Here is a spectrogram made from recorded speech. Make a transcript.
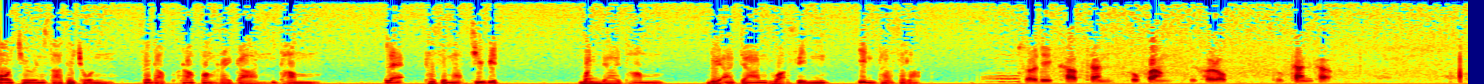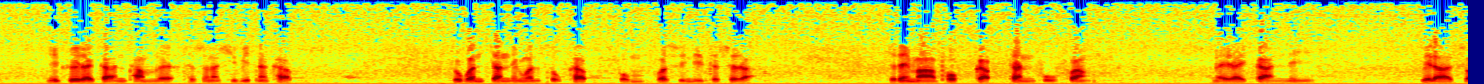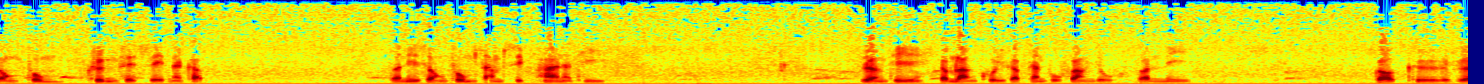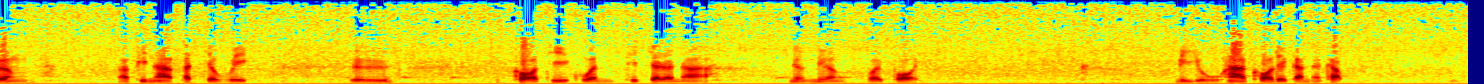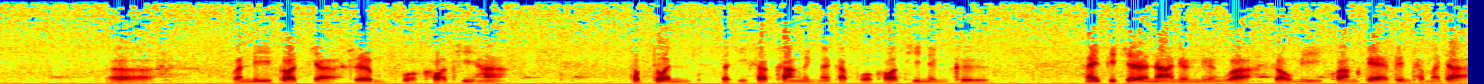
ขอเชิญสาธุชนสดับรับฟังรายการธรรม และทัศนชีวิต บรรยายธรรมโดยอาจารย์วสินอินทศละสวัสดีครับท่านผู้ฟังที่เคารพทุกท่านครับ นี่คือรายการธรรมและทัศนชีวิตนะครับ ทุกวันจันทร์ถึงวันศุกร์ครับ ผมวสินอินทศละจะได้มาพบกับท่านผู้ฟังในรายการนี้ เวลาสองทุ่มครึ่งเศษๆนะครับ ตอนนี้สองทุ่มสามสิบห้านาที เรื่องที่กำลังคุยกับท่านผู้ฟังอยู่ตอนนี้ ก็คือเรื่องอภินาปัจเจเวก หรือข้อที่ควรพิจารณาเนืองๆปล่อยๆ มีอยู่ห้าข้อด้วยกันนะครับ วันนี้ก็จะเริ่มหัวข้อที่ห้าทบทวนอีกสักครั้งหนึ่งนะครับ หัวข้อที่หนึ่งคือ ให้พิจารณาเนืองๆว่าเรามีความแก่เป็นธรรมดา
